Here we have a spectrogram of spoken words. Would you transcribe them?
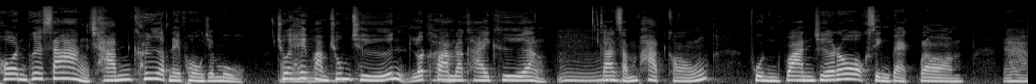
พ่นเพื่อสร้างชั้นเคลือบในโพรงจมูก ช่วยให้ความชุ่มชื้น ลดค่ะความระคายเคืองอืมการสัมผัสของฝุ่นควันเชื้อโรค สิ่งแปลกปลอมนะคะ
